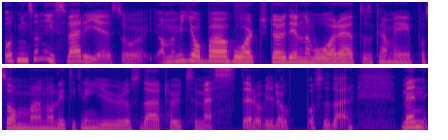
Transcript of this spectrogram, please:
åtminstone i Sverige så, ja men vi jobbar hårt större delen av året och så kan vi på sommaren och lite kring jul och sådär ta ut semester och vila upp och sådär. Men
